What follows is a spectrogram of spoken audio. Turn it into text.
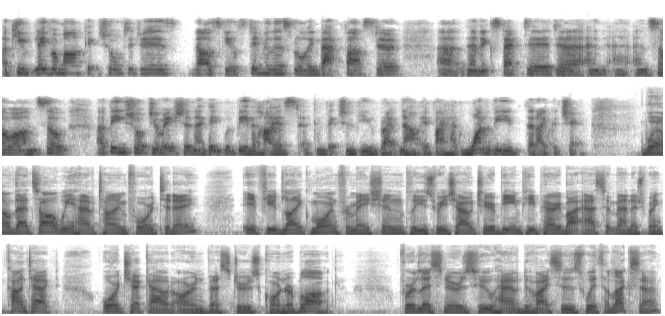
acute labor market shortages, large scale stimulus rolling back faster uh, than expected, uh, and, and so on. So, being short duration, I think, would be the highest conviction view right now if I had one view that I could share. Well, that's all we have time for today. If you'd like more information, please reach out to your BNP Paribas Asset Management contact or check out our Investors Corner blog. For listeners who have devices with Alexa,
